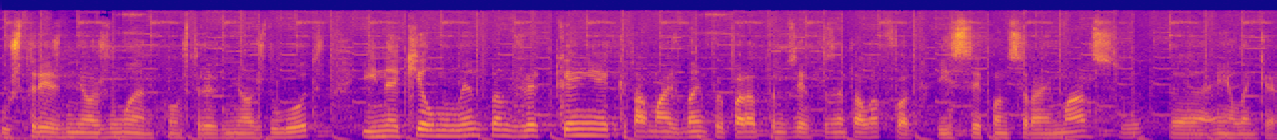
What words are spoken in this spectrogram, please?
os três melhores de um ano com os três melhores do outro, e naquele momento vamos ver quem é que está mais bem preparado para nos representar lá fora. Isso acontecerá em março, eh, em Alenquer.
